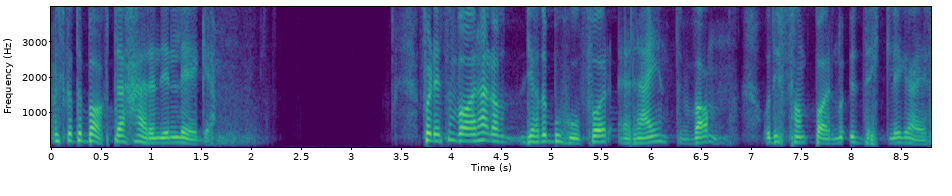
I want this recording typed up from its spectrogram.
vi skal tilbake til Herren din lege. For det som var her, De hadde behov for rent vann, og de fant bare noe udrikkelige greier.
